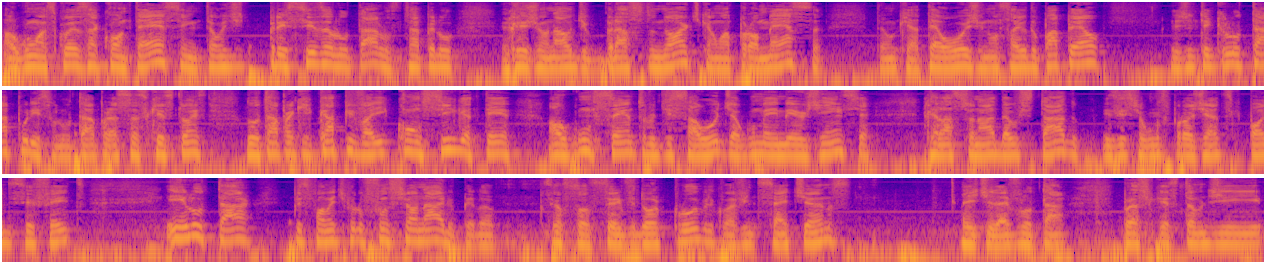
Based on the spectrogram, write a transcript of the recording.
algumas coisas acontecem, então a gente precisa lutar, lutar pelo Regional de Braço do Norte, que é uma promessa, então que até hoje não saiu do papel. E a gente tem que lutar por isso, lutar por essas questões, lutar para que Capivari consiga ter algum centro de saúde, alguma emergência relacionada ao Estado. Existem alguns projetos que podem ser feitos. E lutar principalmente pelo funcionário, pelo, eu sou servidor público há 27 anos, a gente deve lutar por essa questão de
